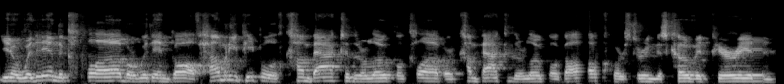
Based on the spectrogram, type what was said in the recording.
you know, within the club or within golf, how many people have come back to their local club or come back to their local golf course during this COVID period? And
